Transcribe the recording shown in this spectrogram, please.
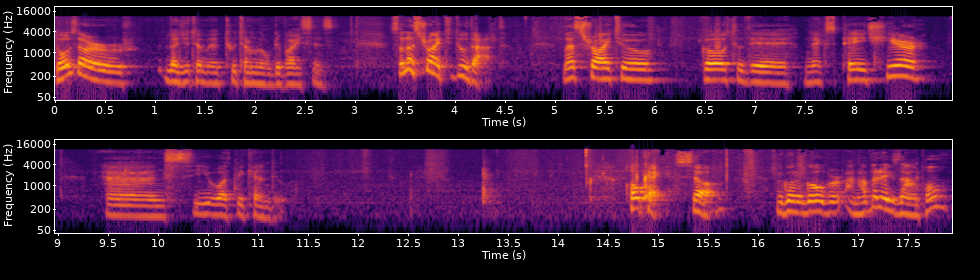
Those are legitimate two-terminal devices. So let's try to do that. Let's try to go to the next page here and see what we can do. Okay, so we're going to go over another example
